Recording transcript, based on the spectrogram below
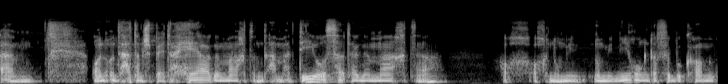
Ähm, und, und hat dann später Herr gemacht und Amadeus hat er gemacht, ja. Auch, auch Nomi Nominierungen dafür bekommen.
